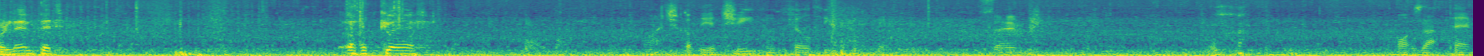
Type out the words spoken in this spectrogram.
We're limpid. Oh god. Oh, I just got the achievement, filthy packet. Same. What is that pick?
